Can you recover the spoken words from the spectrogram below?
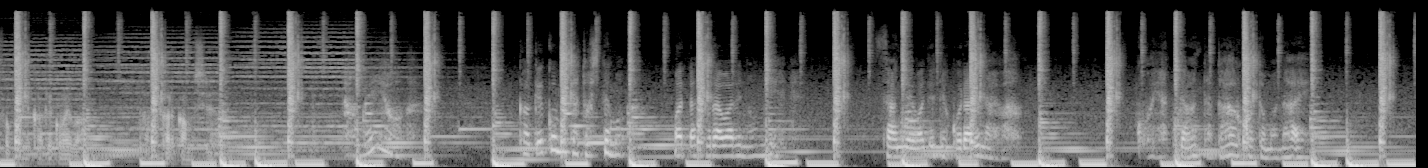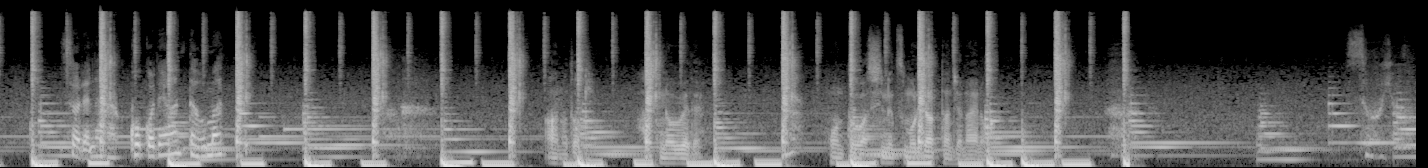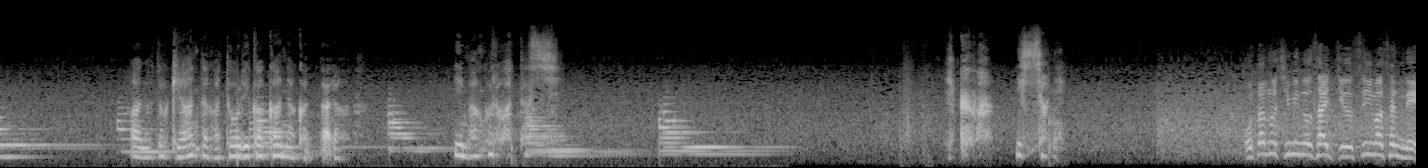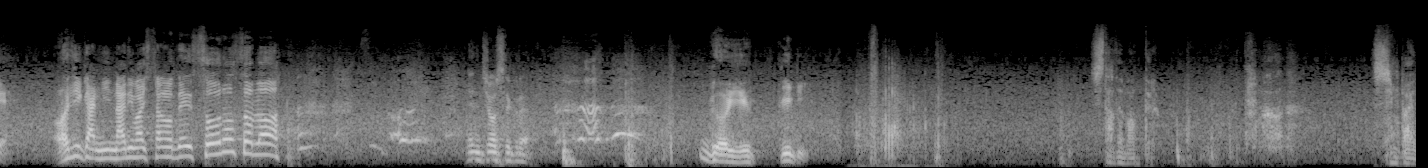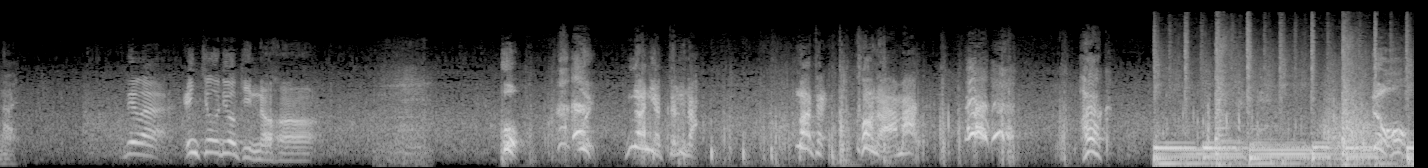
そこに駆け込めば助かるかもしれない。ダメよ。駆け込めたとしてもまた囚われの身三年は出てこられないわ。こうやってあんたと会うこともないそれならここであんたを待って。あの時橋の上で。本当は死ぬつもりだったんじゃないの？そうよ。あの時あんたが通りかかんなかったら今頃私行くわ。一緒に。お楽しみの最中すいませんねお時間になりましたのでそろそろ。延長してくれ。ごゆっくり。下で待ってる。心配ない。では延長料金の方。おおい何やってるんだ。待てこの甘早く。お足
